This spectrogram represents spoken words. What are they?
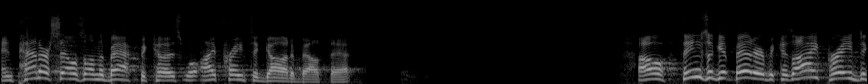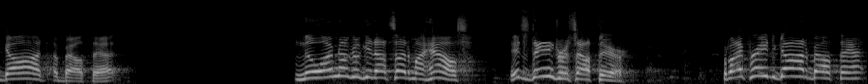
and pat ourselves on the back because, well, I prayed to God about that. Oh, things will get better because I prayed to God about that. No, I'm not going to get outside of my house. It's dangerous out there. But I prayed to God about that.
